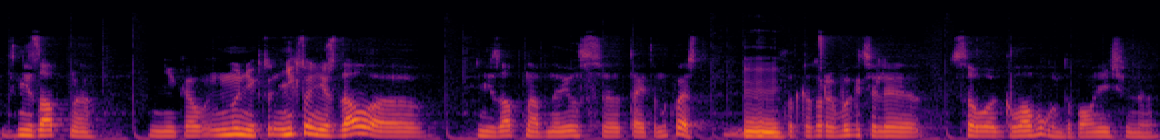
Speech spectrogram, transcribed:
внезапно никого, ну, никто, никто не ждал, а внезапно обновился Titan Quest Мгм. под который выкатили целую главу дополнительную.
